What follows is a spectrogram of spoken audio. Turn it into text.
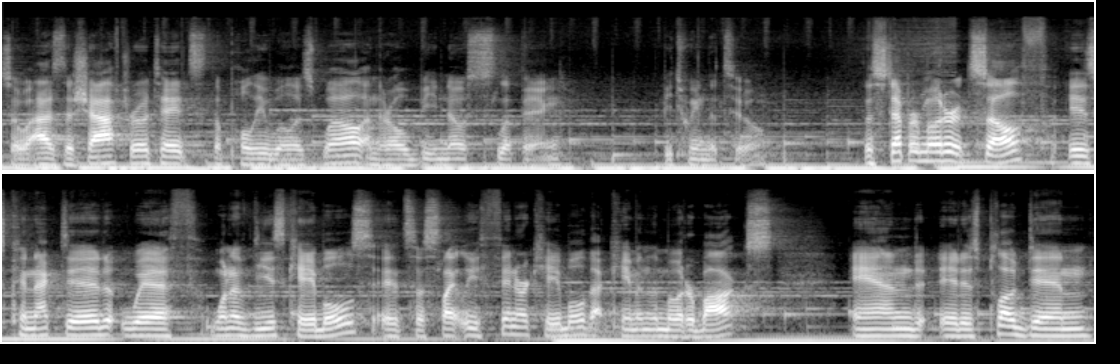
So as the shaft rotates, the pulley will as well and there will be no slipping between the two. The stepper motor itself is connected with one of these cables. It's a slightly thinner cable that came in the motor box and it is plugged in,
